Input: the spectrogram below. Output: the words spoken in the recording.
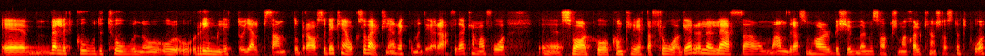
eh, väldigt god ton och, och, och, rimligt och hjälpsamt och bra. Så det kan jag också verkligen rekommendera. För där kan man få eh, svar på konkreta frågor eller läsa om andra som har bekymmer med saker som man själv kanske har stött på.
